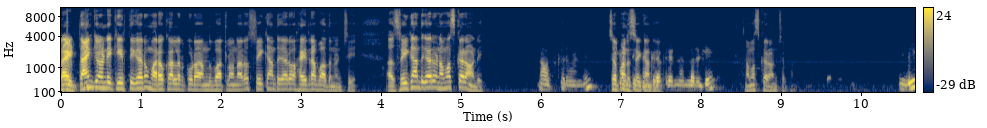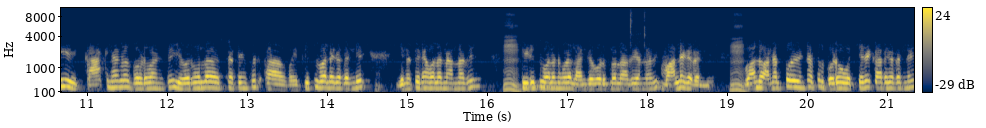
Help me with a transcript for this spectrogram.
రైట్. థ్యాంక్ యూ అండి కీర్తి గారు. మరో కాలర్ కూడా అందుబాటులో ఉన్నారు. శ్రీకాంత్ గారు హైదరాబాద్ నుంచి. శ్రీకాంత్ గారు నమస్కారం అండి. నమస్కారం అండి. చెప్పండి శ్రీకాంత్ గారు. అందరికి. నమస్కారం అండి చెప్పండి. ఇది కాకినాడలో గొడవ అంటే ఎవరి వల్ల స్టార్ట్ అయింది సార్? ఆ వైసీపీ వాళ్ళే కదండి. జనసేన వాళ్ళని అన్నది. టీడీపీ వాళ్ళని కూడా లంచ కొడుకులు అది అన్నది వాళ్ళే కదండి. వాళ్ళు అనకపోయి ఉంటే అసలు గొడవ వచ్చేదే కాదు కదండి.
